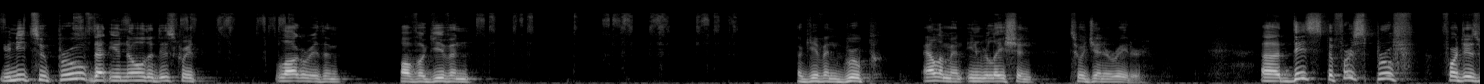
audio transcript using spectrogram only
You need to prove that you know the discrete logarithm of a given a given group element in relation to a generator. Uh, this, the first proof for this,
